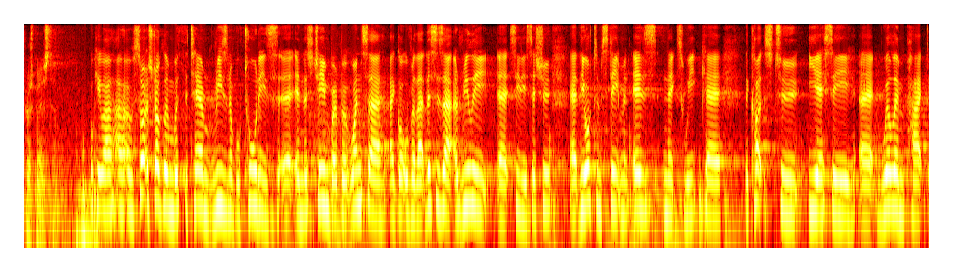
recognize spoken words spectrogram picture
First Minister. Okay, well, I, I was sort of struggling with the term reasonable Tories uh, in this chamber, but once uh, I got over that, this is a, a really uh, serious issue. Uh, the autumn statement is next week. Uh, the cuts to ESA uh, will impact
